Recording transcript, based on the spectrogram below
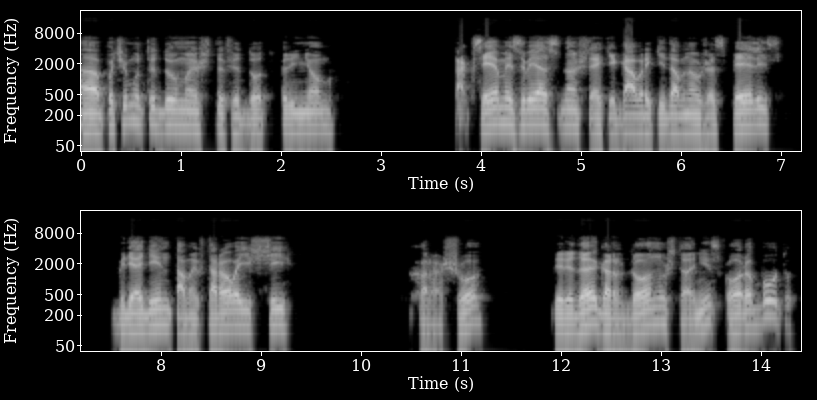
А почему ты думаешь, что Федот при нем? Так всем известно, что эти гаврики давно уже спелись. Где один, там и второго ищи. Хорошо. Передай Гордону, что они скоро будут.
